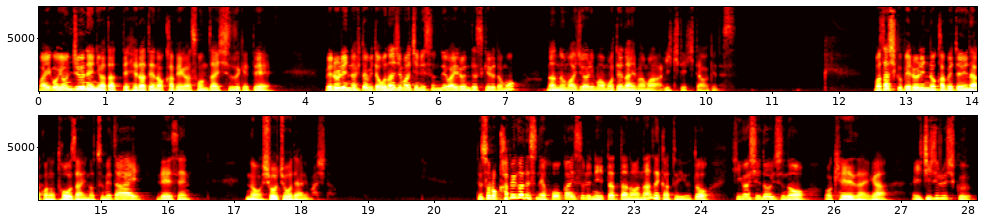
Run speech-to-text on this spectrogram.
まあ、以後40年にわたって隔ての壁が存在し続けて、ベルリンの人々は同じ町に住んではいるんですけれども、何の交わりも持てないまま生きてきたわけです。まさしくベルリンの壁というのはこの東西の冷たい冷戦の象徴でありました。で、その壁がですね、崩壊するに至ったのはなぜかというと、東ドイツの経済が著しく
